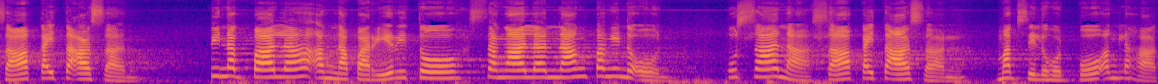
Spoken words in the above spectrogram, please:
sa kaitaasan. Pinagpala ang naparirito sa ngalan ng Panginoon. Usana sa kaitaasan. Magsiluhod po ang lahat.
